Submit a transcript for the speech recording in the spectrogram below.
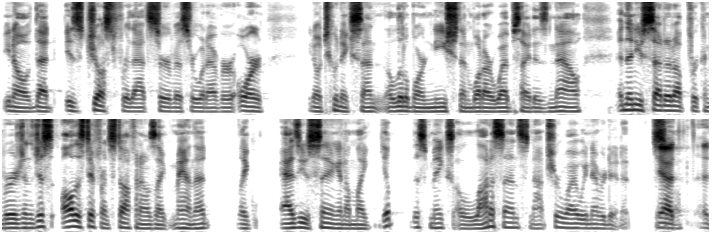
you know, that is just for that service or whatever, or you know, to an extent, a little more niche than what our website is now. And then you set it up for conversions, just all this different stuff. And I was like, man, that like as he was saying it, I'm like, yep, this makes a lot of sense. Not sure why we never did it. Yeah, So,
